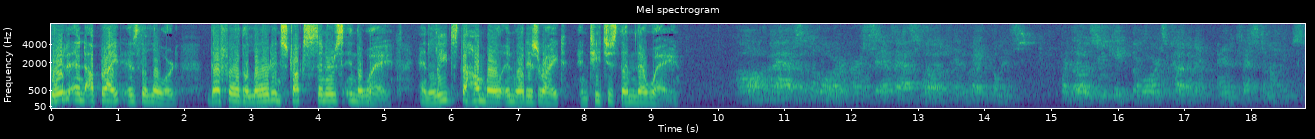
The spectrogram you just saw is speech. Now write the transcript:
Good and upright is the Lord. Therefore, the Lord instructs sinners in the way, and leads the humble in what is right, and teaches them their way. All the paths of the Lord are steadfast love and faithfulness for those who keep the Lord's covenant and testimonies.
